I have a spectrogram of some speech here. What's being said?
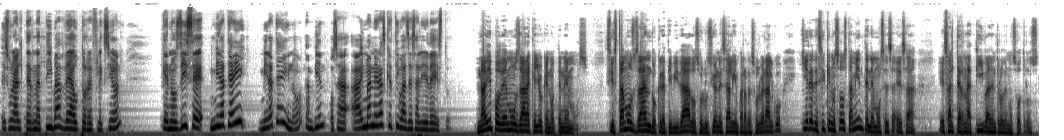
Es una alternativa de autorreflexión que nos dice, mírate ahí, mírate ahí, ¿no? También, o sea, hay maneras creativas de salir de esto. Nadie podemos dar aquello que no tenemos. Si estamos dando creatividad o soluciones a alguien para resolver algo, quiere decir que nosotros también tenemos esa, esa, esa alternativa dentro de nosotros.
